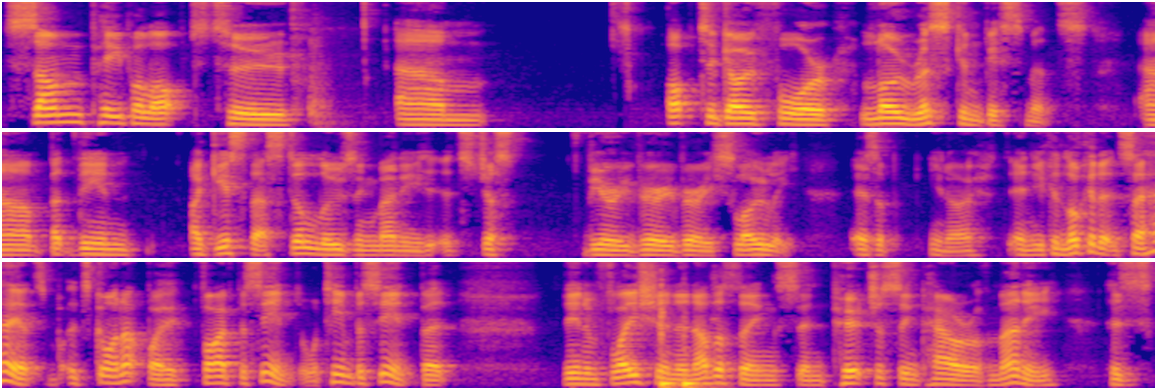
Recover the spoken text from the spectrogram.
some people opt to um, opt to go for low risk investments, uh, but then I guess they're still losing money. It's just very, very, very slowly, as a you know, and you can look at it and say, hey, it's it's gone up by five percent or ten percent, but then inflation and other things and purchasing power of money has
